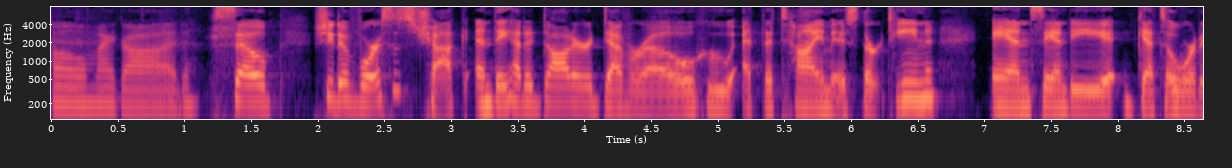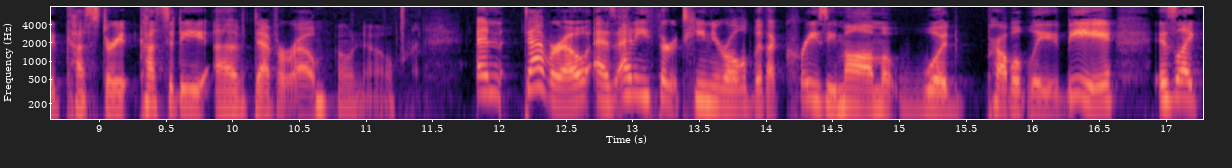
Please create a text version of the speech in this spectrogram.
oh my god. So she divorces Chuck, and they had a daughter, Devereaux, who at the time is 13. And Sandy gets awarded custody, custody of Devereaux. Oh no. And Devereaux, as any 13 year old with a crazy mom would probably be, is like,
